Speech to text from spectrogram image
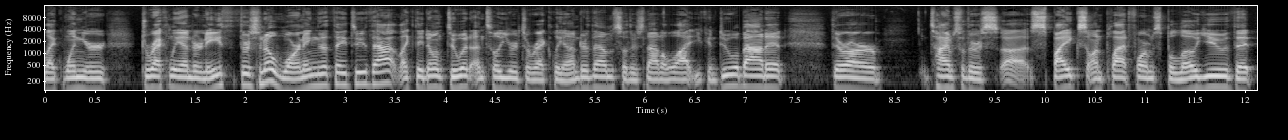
like when you're directly underneath. There's no warning that they do that. Like they don't do it until you're directly under them, so there's not a lot you can do about it. There are times where there's uh, spikes on platforms below you that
